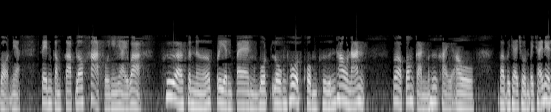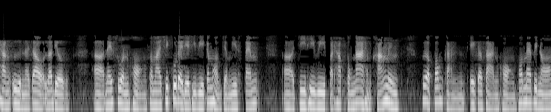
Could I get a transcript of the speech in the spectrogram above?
ปอร์ตเนี่ยเซ็นกำกับแล้วคาดตัวใหญ่ๆว่า เพื่อเสนอเปลี่ยนแปลงบทลงโทษข่มขืนเท่านั้น เพื่อป้องกันม่ให้ใครเอาบัตรประชาชนไปใช้ในทางอื่นนะเจ้า แล้วเดี๋ยวในส่วนของสมาชิกกู้ไอเดียทีวีก็หอมจะมีสแตมป์ GTV ประทับตรงหน้าแถมครั้งหนึ่ง เพื่อป้องกันเอกสารของพ่อแม่พี่น้อง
